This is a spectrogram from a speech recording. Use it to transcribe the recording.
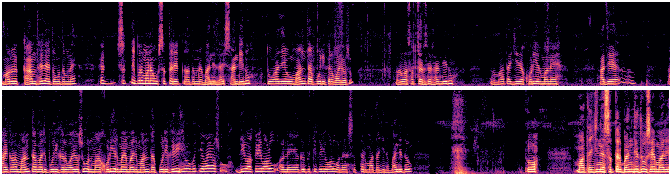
મારું એક કામ થઈ જાય તો હું તમને, એક શક્તિ પ્રમાણે હું સત્તર એક તમને બાંધી જાય સાંદીનું તો આજે હું માનતા પૂરી કરવા આવ્યો છું. જો આ સત્તર છે સાંજેનું. અને માતાજીએ ખોડિયારમાંને આજે આ કારણે માનતા મારી પૂરી કરવા આવ્યો છું અને મા ખોડિયારમાં મારી માનતા પૂરી કરી. દીવાબત્તી લાવ્યો છું. દીવા કરીવાળું અને અગરબત્તી કરીવાળું અને સત્તર માતાજીને બાંધી દઉં. તો માતાજીને સત્તર બાંધી દીધું છે મારે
